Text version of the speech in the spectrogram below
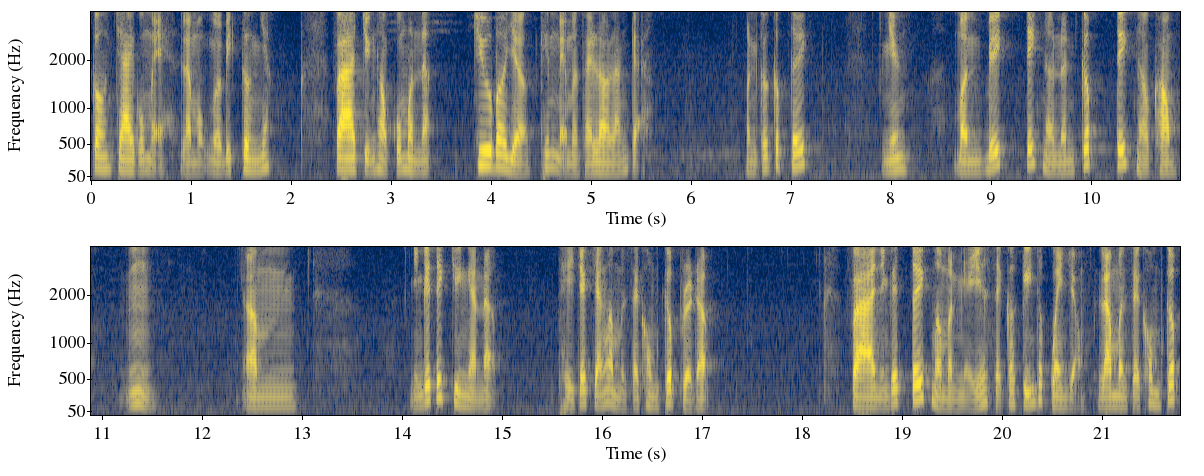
con trai của mẹ là một người biết cân nhắc. Và chuyện học của mình á chưa bao giờ khiến mẹ mình phải lo lắng cả. Mình có cấp tiết nhưng mình biết tiết nào nên cấp tiết nào không. Ừ. um, những cái tiết chuyên ngành á thì chắc chắn là mình sẽ không cấp rồi đó. Và những cái tiết mà mình nghĩ sẽ có kiến thức quan trọng là mình sẽ không cấp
